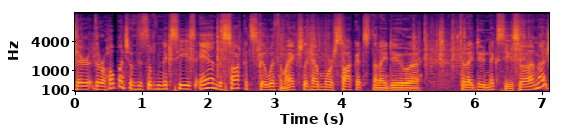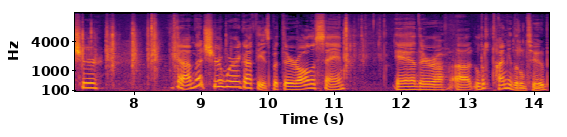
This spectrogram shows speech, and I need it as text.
there, there are a whole bunch of these little Nixies and the sockets go with them. I actually have more sockets than I do uh, that I do Nixies. So I'm not sure, yeah, I'm not sure where I got these, but they're all the same. And they're a, a little tiny little tube.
